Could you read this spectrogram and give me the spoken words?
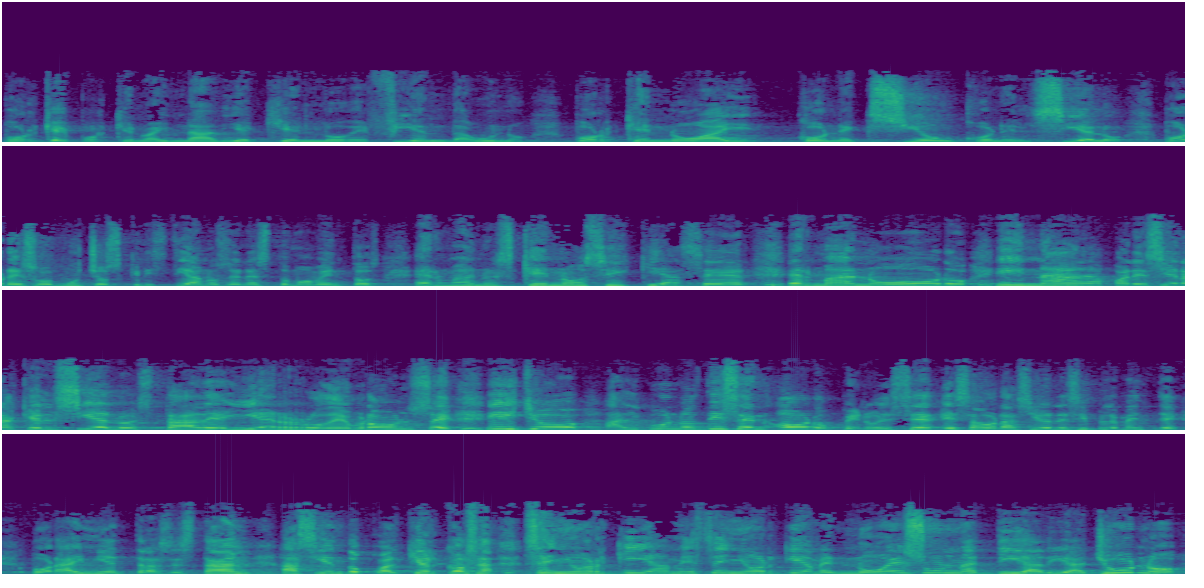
¿Por qué? Porque no hay nadie quien lo defienda a uno, porque no hay conexión con el cielo. Por eso muchos cristianos en estos momentos, hermano, es que no sé qué hacer, hermano, oro y nada, pareciera que el cielo está de hierro, de bronce. Y yo, algunos dicen oro, pero esa oración es simplemente por ahí mientras están haciendo cualquier cosa, Señor, guíame, Señor, guíame. No es un día de ayuno,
